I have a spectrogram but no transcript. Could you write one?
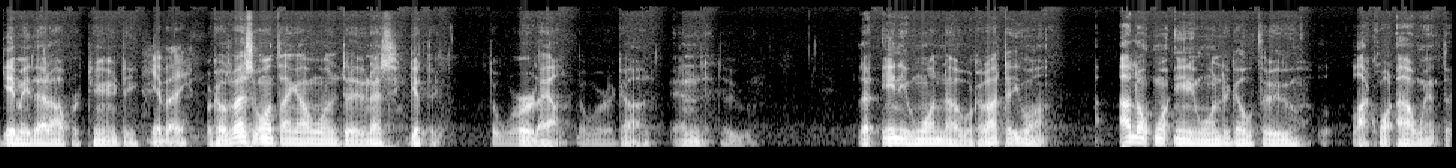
giving me that opportunity Yeah, buddy. because that's the one thing I want to do, and that's get the, the word out, the word of God, and to let anyone know. Because I tell you what, I don't want anyone to go through like what I went through,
